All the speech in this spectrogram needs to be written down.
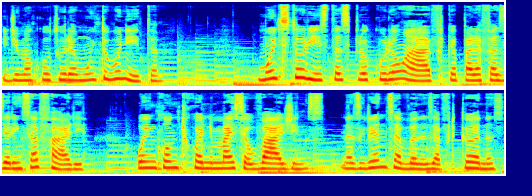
e de uma cultura muito bonita. Muitos turistas procuram a África para fazerem safari, o encontro com animais selvagens, nas grandes savanas africanas,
